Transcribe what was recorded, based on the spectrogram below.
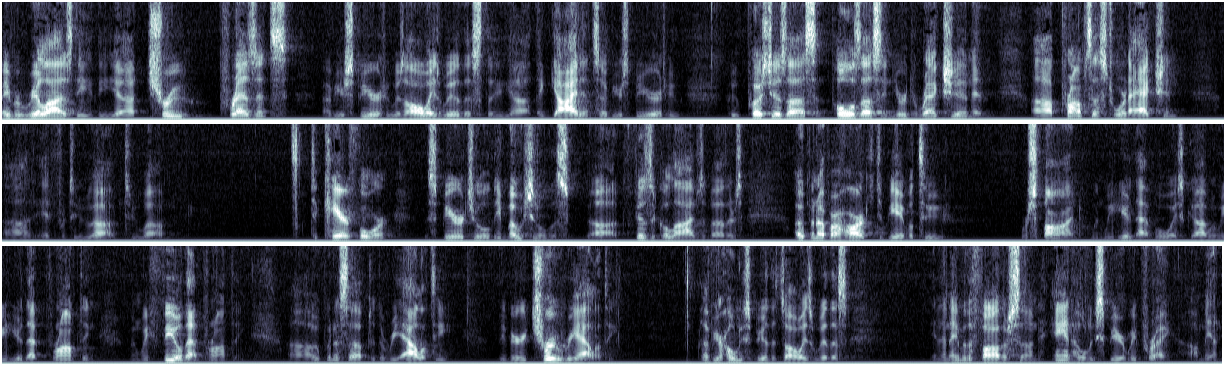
May we realize the, the uh, true presence of your spirit who is always with us, the, uh, the guidance of your spirit who, who pushes us and pulls us in your direction and uh, prompts us toward action uh, to, uh, to, um, to care for the spiritual, the emotional, the physical lives of others. Open up our hearts to be able to respond hear that voice, God, when we hear that prompting, when we feel that prompting, uh, open us up to the reality, the very true reality of your Holy Spirit that's always with us. In the name of the Father, Son, and Holy Spirit, we pray. Amen.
